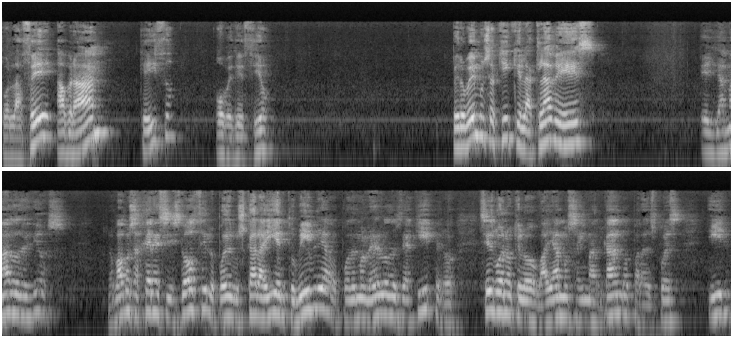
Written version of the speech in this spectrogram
Por la fe, Abraham, ¿qué hizo? Obedeció. Pero vemos aquí que la clave es el llamado de Dios. Nos vamos a Génesis 12, lo puedes buscar ahí en tu Biblia o podemos leerlo desde aquí, pero sí es bueno que lo vayamos ahí marcando para después ir.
